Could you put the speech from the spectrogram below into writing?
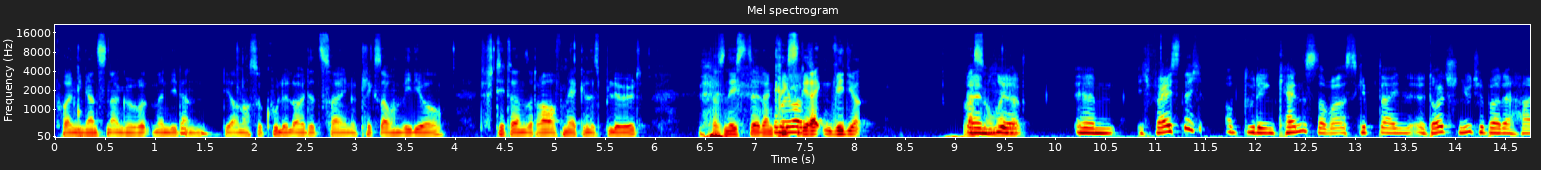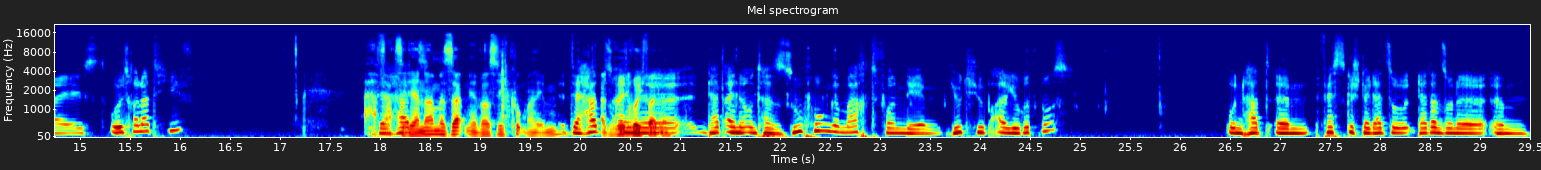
Vor allem die ganzen Algorithmen, die dann, die auch noch so coole Leute zeigen. Du klickst auf ein Video, da steht dann so drauf, Merkel ist blöd. Das nächste, dann Oh kriegst du Gott. direkt ein Video. Was? Ähm, oh mein hier. Gott. Ähm, ich weiß nicht, ob du den kennst, aber es gibt einen äh, deutschen YouTuber, der heißt Ultralativ. Ah, der warte, hat- der Name sagt mir was. Ich guck mal eben. Der hat, Also red ruhig eine, der hat eine Untersuchung gemacht von dem YouTube-Algorithmus und hat ähm, festgestellt, der hat, so, der hat dann so eine, ähm,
